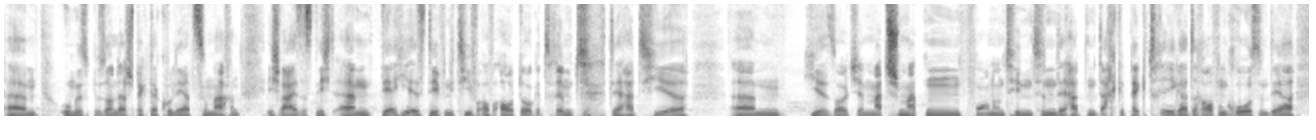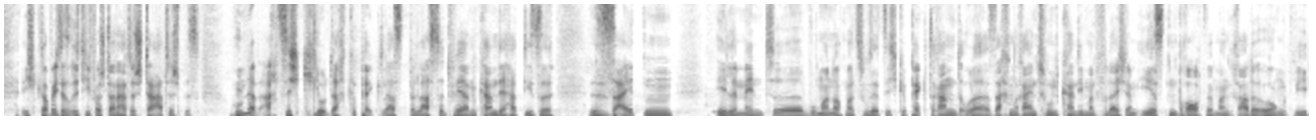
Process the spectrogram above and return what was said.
ähm, um es besonders spektakulär zu machen. Ich weiß es nicht. Ähm, der hier ist definitiv auf Outdoor getrimmt. Der hat hier ähm, hier solche Matschmatten vorne und hinten. Der hat einen Dachgepäckträger drauf, einen großen, der, ich glaube, ich das richtig verstanden hatte, statisch bis 180 Kilo Dachgepäcklast belastet werden kann. Der hat diese Seitenelemente, wo man nochmal zusätzlich Gepäck dran oder Sachen reintun kann, die man vielleicht am ehesten braucht, wenn man gerade irgendwie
